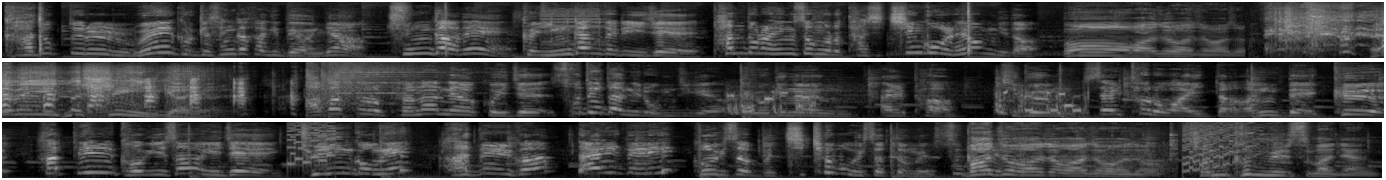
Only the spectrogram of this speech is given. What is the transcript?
가족들을 왜 그렇게 생각하게 되었냐? 중간에 그 인간들이 이제 판도라 행성으로 다시 침공을 해옵니다. 어 맞아 맞아 맞아 Heavy machine gun. 아바타로 변환해갖고 이제 소대 단위로 움직여요. 여기는 알파, 지금 셀터로 와 있다. 근데 그 하필 거기서 이제 주인공의 아들과 딸들이 거기서 뭐 지켜보고 있었던 거예요. 숲에서. 맞아 맞아 맞아 맞아 전컵 밀스 마냥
